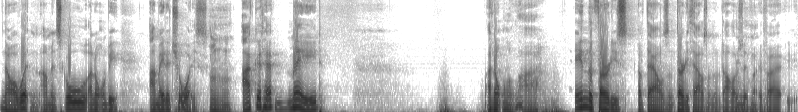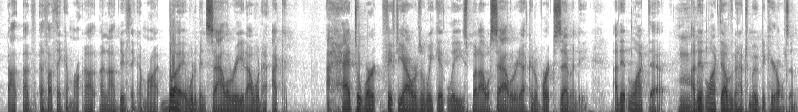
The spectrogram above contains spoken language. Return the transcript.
no, I wouldn't. I'm in school. I don't want to be. I made a choice. Mm-hmm. I could have made. I don't want to lie. in the thirties of thousand, thirty thousand of dollars. Mhm. If I, if I, I, if I think I'm right, and I do think I'm right, but it would have been salaried. I would, I, I had to work fifty hours a week at least, but I was salaried. I could have worked seventy. I didn't like that. Mhm. I didn't like that I was going to have to move to Carrollton.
